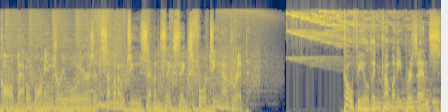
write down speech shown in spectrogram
Call Battleborn Injury Lawyers at 702 766 1400. Cofield and Company presents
